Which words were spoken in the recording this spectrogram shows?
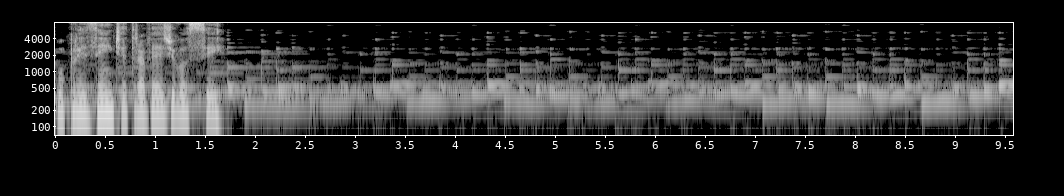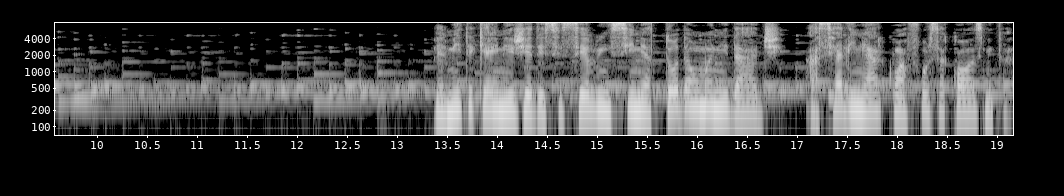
o presente através de você. Permita que a energia desse selo ensine a toda a humanidade a se alinhar com a força cósmica.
